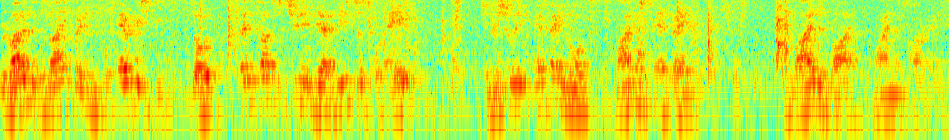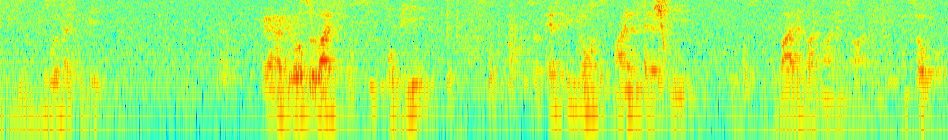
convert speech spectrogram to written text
we write out the design equation for every species. So let's substitute in here, at least just for A, initially FA naught minus FA divided by minus RA is what that would be. And I could also write for C for B. So FB naught minus FB divided by minus RB and so forth.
